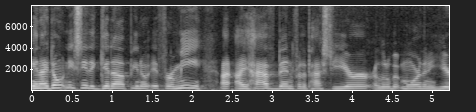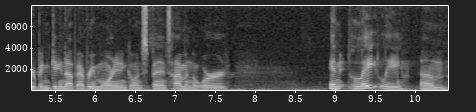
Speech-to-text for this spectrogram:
And I don't need to get up. You know, it, for me, I, I, have been for the past year, a little bit more than a year, been getting up every morning and going spending time in the Word. And lately, um,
